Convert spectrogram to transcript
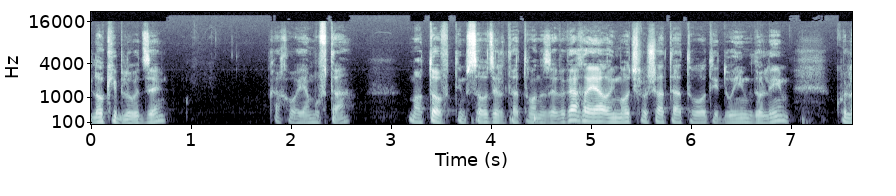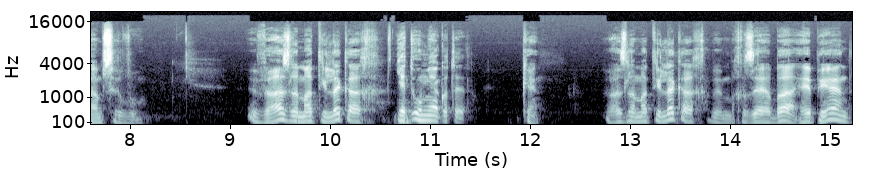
לא קיבלו את זה, ככה הוא היה מופתע. אמר, טוב, תמסור את זה לתיאטרון הזה. וככה היה עם עוד שלושה תיאטרות ידועים גדולים, כולם סירבו. ואז למדתי לקח... ידעו מי הכותב. כן. ואז למדתי לקח, במחזה הבא, Happy End,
